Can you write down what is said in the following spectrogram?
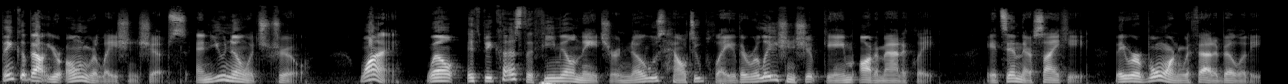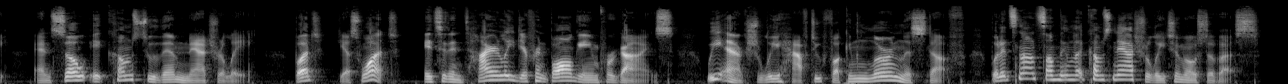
Think about your own relationships, and you know it's true. Why? Well, it's because the female nature knows how to play the relationship game automatically. It's in their psyche. They were born with that ability and so it comes to them naturally. But guess what? It's an entirely different ballgame for guys. We actually have to fucking learn this stuff, but it's not something that comes naturally to most of us.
